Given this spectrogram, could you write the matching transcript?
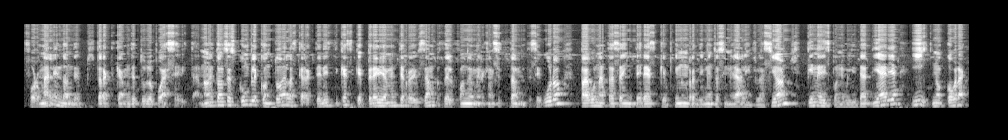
formal en donde pues, prácticamente tú lo puedas evitar, ¿no? Entonces cumple con todas las características que previamente revisamos del fondo de emergencia totalmente seguro, paga una tasa de interés que obtiene un rendimiento similar a la inflación, tiene disponibilidad diaria y no cobra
